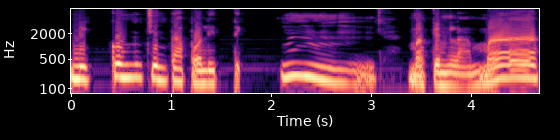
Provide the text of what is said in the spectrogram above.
nikung cinta politik. Hmm, makin lama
